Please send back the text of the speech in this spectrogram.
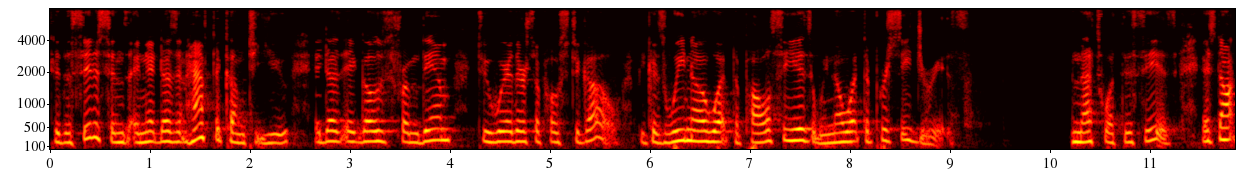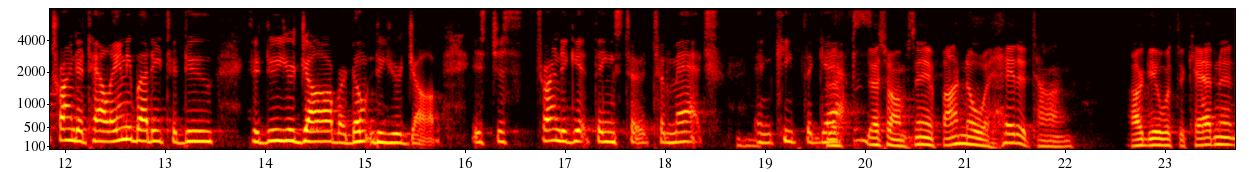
to the citizens and it doesn't have to come to you. It does, it goes from them to where they're supposed to go because we know what the policy is and we know what the procedure is. And that's what this is. It's not trying to tell anybody to do, to do your job or don't do your job. It's just trying to get things to, to match and keep the That's- gaps. That's what I'm saying. If I know ahead of time, I'll get with the cabinet,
